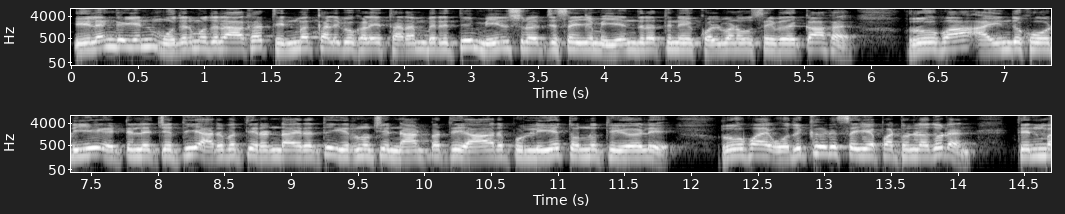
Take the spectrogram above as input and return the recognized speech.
இலங்கையின் முதன் முதலாக திண்ம கழிவுகளை தரம் பிரித்து மீள் சுழற்சி செய்யும் இயந்திரத்தினை கொள்வனவு செய்வதற்காக ரூபா ஐந்து கோடியே எட்டு லட்சத்தி அறுபத்தி இரண்டாயிரத்தி இருநூற்றி நாற்பத்தி ஆறு புள்ளியே தொண்ணூற்றி ஏழு ரூபாய் ஒதுக்கீடு செய்யப்பட்டுள்ளதுடன் திண்ம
